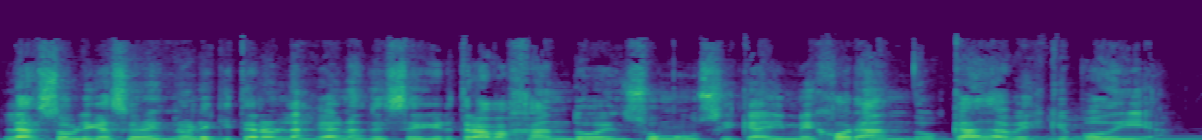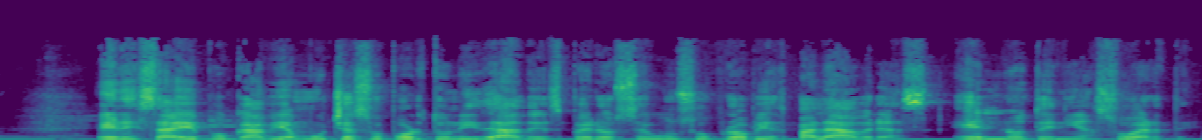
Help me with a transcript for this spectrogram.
Las obligaciones no le quitaron las ganas de seguir trabajando en su música y mejorando cada vez que podía. En esa época había muchas oportunidades, pero según sus propias palabras, él no tenía suerte.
